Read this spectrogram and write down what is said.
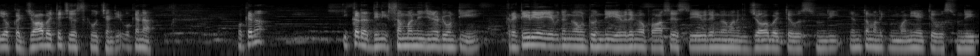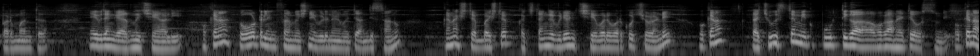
ఈ యొక్క జాబ్ అయితే చేసుకోవచ్చండి. ఓకేనా? ఓకేనా? ఇక్కడ దీనికి సంబంధించినటువంటి క్రైటీరియా ఏ విధంగా ఉంటుంది ఏ విధంగా ప్రాసెస్ ఏ విధంగా మనకి జాబ్ అయితే వస్తుంది ఎంత మనకి మనీ అయితే వస్తుంది పర్ మంత్ ఏ విధంగా ఎర్న్ చేయాలి ఓకేనా? టోటల్ ఇన్ఫర్మేషన్ ఈ వీడియో నేను అయితే అందిస్తాను. ఓకేనా? స్టెప్ బై స్టెప్ ఖచ్చితంగా వీడియోని చివరి వరకు చూడండి. ఓకేనా? ఇలా చూస్తే మీకు పూర్తిగా అవగాహన అయితే వస్తుంది. ఓకేనా?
